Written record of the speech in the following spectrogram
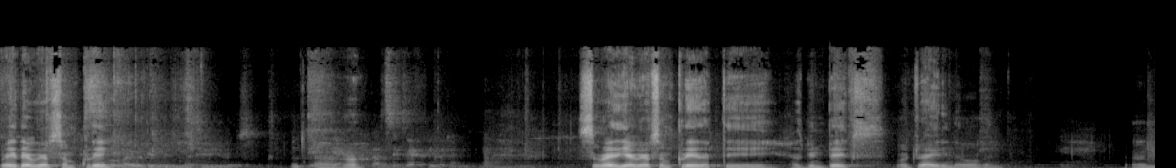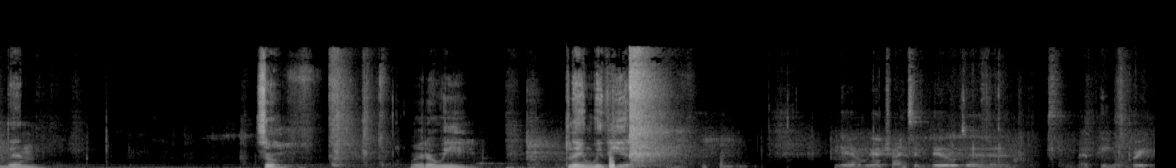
right there we have some clay. Okay, Uh-huh. yeah, that's exactly what I'm. Yeah. So right here we have some clay that uh, has been baked or dried in the oven, and then. So, what are we playing with here? Yeah, we are trying to build a, a pink brick.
